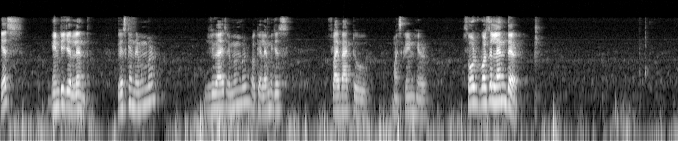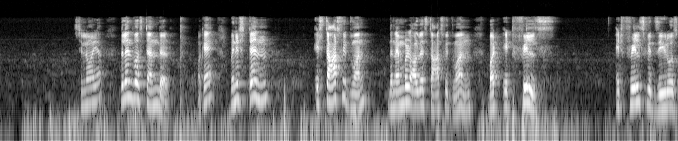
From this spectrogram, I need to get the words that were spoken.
yes. Integer length. You guys can remember? Did you guys remember? Okay let me just fly back to my screen here. So what's the length there? Still no idea? The length was 10 there okay? When it's 10 it starts with 1 the number always starts with 1 but it fills. It fills with zeros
